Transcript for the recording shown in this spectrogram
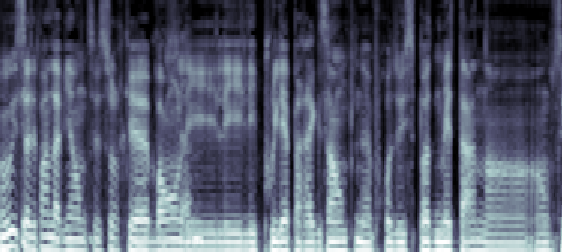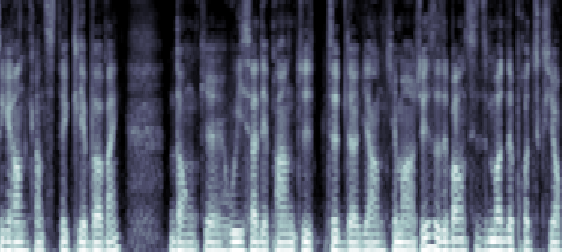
Oui, ça dépend de la viande. C'est sûr que, bon, les, les, poulets, par exemple, ne produisent pas de méthane en, aussi grande quantité que les bovins. Donc, euh, oui, ça dépend du type de viande qui est mangée. Ça dépend aussi du mode de production,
